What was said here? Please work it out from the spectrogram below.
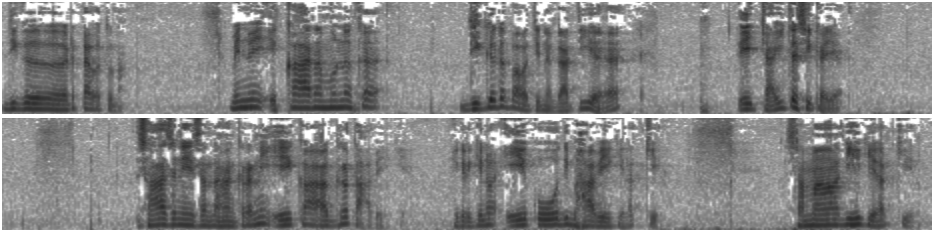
දිගට පැවතුණා. මෙන්න මේ එක අරමුණක දිගට පවතින ගතිය ඒ චෛතසිකය ශාසනයේ සඳහන් කරන්නේ ඒකාග්‍රතාවය කියලා. ඒකට කියනවා ඒකෝදි භාවය කියලාත් කියනවා. සමාධිය කියලාත් කියනවා.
